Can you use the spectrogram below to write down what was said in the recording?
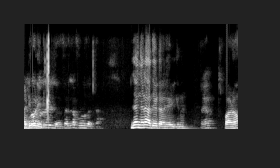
അടിപൊളി. ഞാൻ അങ്ങനെ ആദ്യമായിട്ടാണ് കഴിക്കുന്നത്? പഴം?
